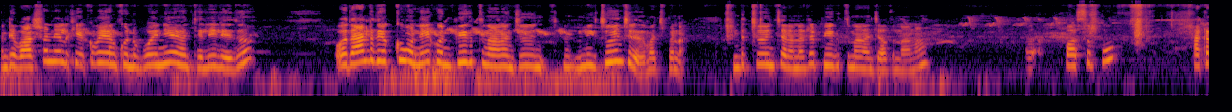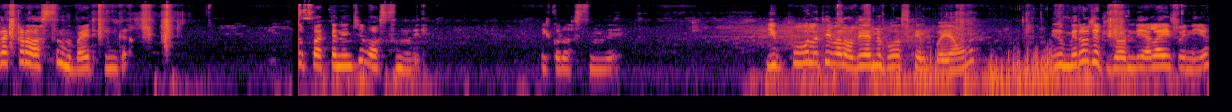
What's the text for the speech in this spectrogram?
అంటే వర్షం నీళ్ళకి ఎక్కువ కొన్ని పోయినాయి ఏమో తెలియలేదు. ఒక దాంట్లో ఎక్కువ ఉన్నాయి. కొన్ని పీకుతున్నానని చూ మీకు చూపించలేదు. మర్చిపోయినా. అంటే చూపించాను అన్నట్టు పీకుతున్నానని చెప్తున్నాను పసుపు అక్కడక్కడ వస్తుంది బయటికి ఇంకా. పక్క నుంచి వస్తుంది. ఇక్కడ వస్తుంది. ఈ పూలతో ఇవాళ ఉదయాన్నే కోసుకెళ్ళిపోయాము. ఇక మిరవ చెట్లు చూడండి ఎలా అయిపోయినాయో.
